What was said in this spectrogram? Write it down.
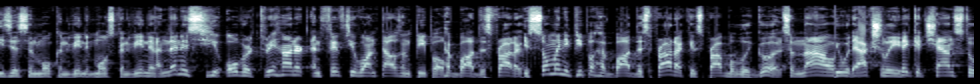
easiest, and more convenient, most convenient. And then you see over 351,000 people have bought this product. If so many people have bought this product, it's probably good. So now you would actually take a chance to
